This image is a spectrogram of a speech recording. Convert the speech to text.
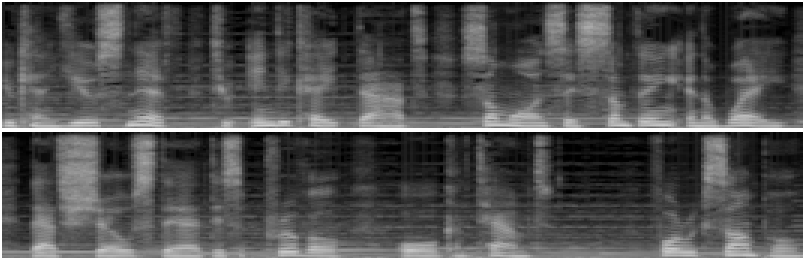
You can use sniff to indicate that someone says something in a way that shows their disapproval or contempt. For example,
